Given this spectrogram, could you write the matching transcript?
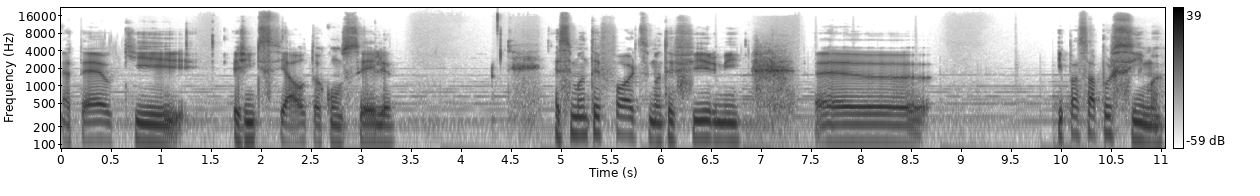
até o que a gente se auto-aconselha é se manter forte, se manter firme é, e passar por cima.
